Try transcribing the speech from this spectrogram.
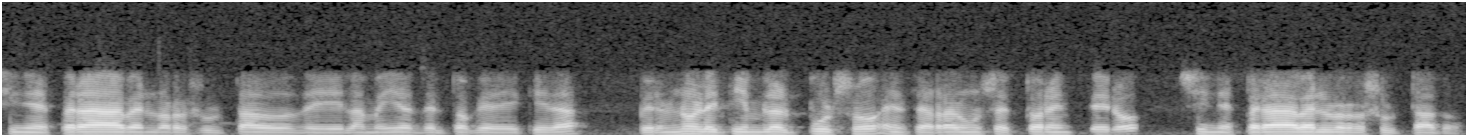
sin esperar a ver los resultados de las medidas del toque de queda, pero no le tiembla el pulso encerrar un sector entero sin esperar a ver los resultados.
